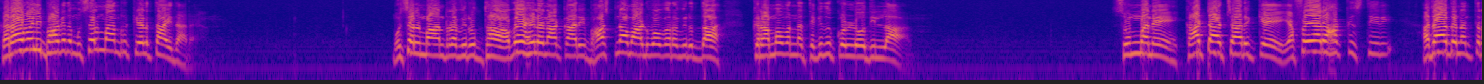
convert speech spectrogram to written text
ಕರಾವಳಿ ಭಾಗದ ಮುಸಲ್ಮಾನರು ಕೇಳ್ತಾ ಇದ್ದಾರೆ. ಮುಸಲ್ಮಾನರ ವಿರುದ್ಧ ಅವಹೇಳನಕಾರಿ ಭಾಷಣ ಮಾಡುವವರ ವಿರುದ್ಧ ಕ್ರಮವನ್ನು ತೆಗೆದುಕೊಳ್ಳೋದಿಲ್ಲ. ಸುಮ್ಮನೆ ಕಾಟಾಚಾರಕ್ಕೆ ಎಫ್ಐಆರ್ ಹಾಕಿಸ್ತೀರಿ, ಅದಾದ ನಂತರ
